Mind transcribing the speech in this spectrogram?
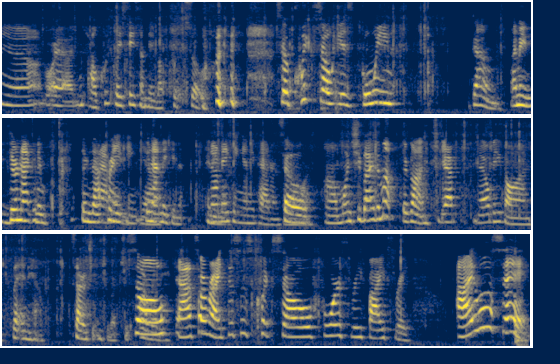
Yeah, go ahead. I'll quickly say something about Kwik Sew. so Kwik Sew is going down. I mean, they're not going to. They're not, Not printing. making- They're not making it. Not making any patterns So um, once you buy them up, they're gone. Yep, they'll be gone. But anyhow, sorry to interrupt you. So already. that's all right. This is Kwik Sew 4353. I will say,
